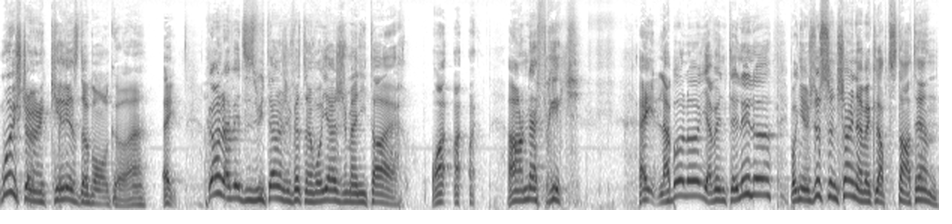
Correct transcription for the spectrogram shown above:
moi je suis un Chris de bon gars, hein. Hey, quand j'avais 18 ans, j'ai fait un voyage humanitaire. Ouais, ouais, ouais. En Afrique. Hey, là-bas, là, il y avait une télé, là. Ils pognaient juste une chaîne avec leur petite antenne.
